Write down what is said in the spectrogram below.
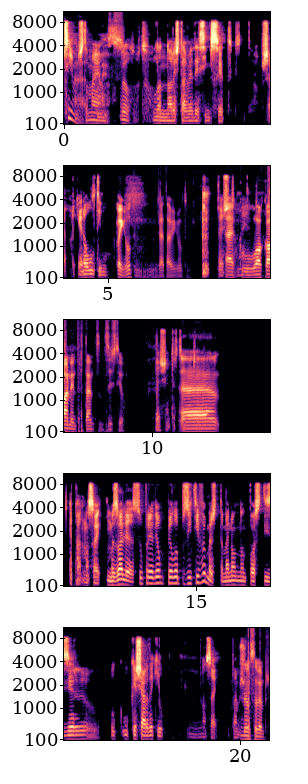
Sim, mas Ah, também o- Lando Norris estava em 17, que estava a puxar, porque era o último. Estava em último, já estava em último. Pois, Ah, também, o Ocon, entretanto, desistiu. pois, entretanto. Ah, Epá, não sei. Mas olha, surpreendeu-me pela positiva, mas também não, não posso dizer o, o que achar daquilo. Não sei. Vamos não ver. sabemos.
